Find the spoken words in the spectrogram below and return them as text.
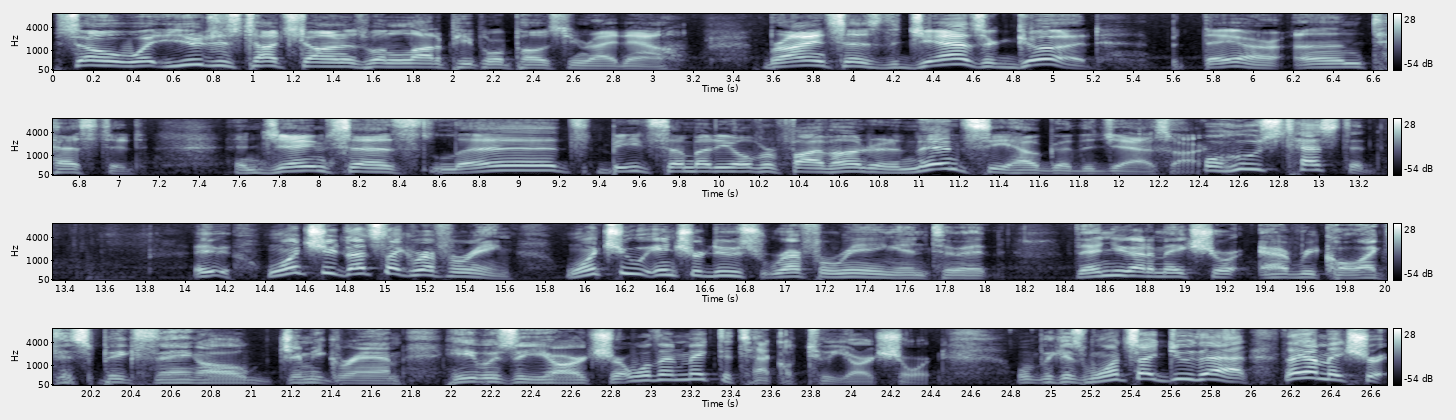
So what you just touched on is what a lot of people are posting right now. Brian says the Jazz are good, but they are untested. And James says, let's beat somebody over 500 and then see how good the Jazz are. Well, who's tested? It- Once you that's like refereeing. Once you introduce refereeing into it, then you got to make sure every call, like this big thing. Oh, Jimmy Graham, he was a yard short. Well, then make the tackle two yards short. Well, because once I do that, then I make sure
